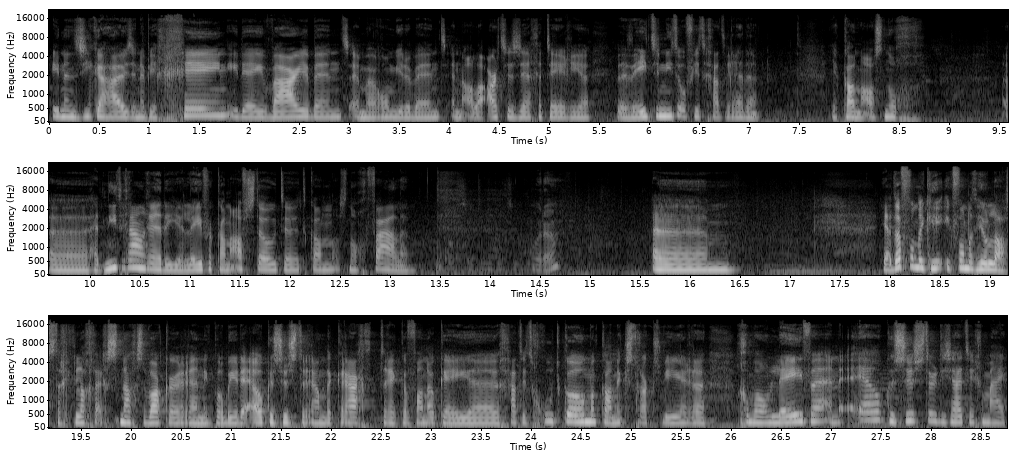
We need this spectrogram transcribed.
in een ziekenhuis en heb je geen idee waar je bent en waarom je er bent. En alle artsen zeggen tegen je: We weten niet of je het gaat redden. Je kan alsnog uh, het niet gaan redden. Je lever kan afstoten, het kan alsnog falen. Wat horen? Um, ja, dat vond ik, ik vond het heel lastig. Ik lag echt s'nachts wakker en ik probeerde elke zuster aan de kraag te trekken van... oké, eh, gaat dit goed komen? Kan ik straks weer uh, gewoon leven? En elke zuster die zei tegen mij...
